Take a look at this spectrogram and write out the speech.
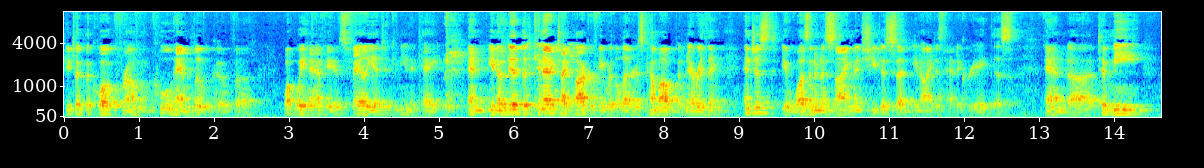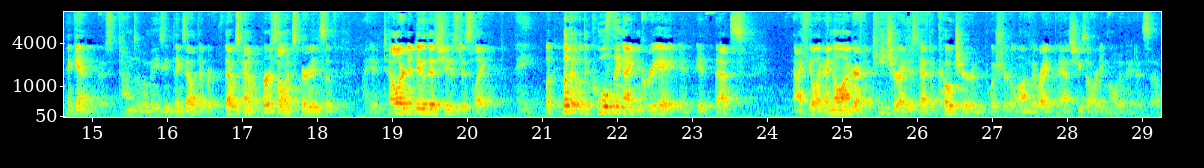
she took the quote from Cool Hand Luke of, uh, what we have here is failure to communicate. And, you know, did the kinetic typography where the letters come up and everything. And just, it wasn't an assignment. She just said, you know, I just had to create this. And uh, to me, again, there's tons of amazing things out there, but that was kind of a personal experience of, I didn't tell her to do this. She was just like, hey, look, look at the cool thing I can create. And if that's, I feel like I no longer have to teach her, I just have to coach her and push her along the right path. She's already motivated. So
